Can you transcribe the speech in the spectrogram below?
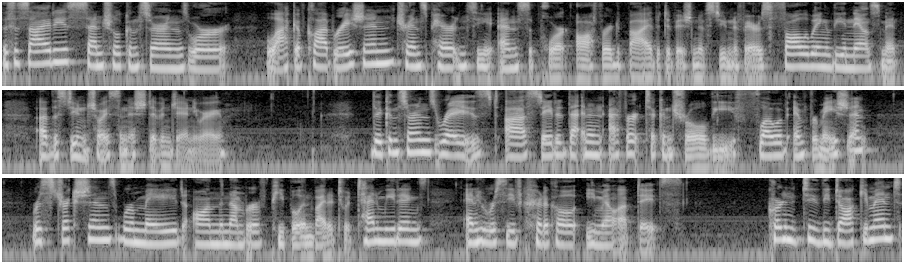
The society's central concerns were lack of collaboration, transparency, and support offered by the Division of Student Affairs following the announcement of the Student Choice Initiative in January. The concerns raised uh, stated that in an effort to control the flow of information, restrictions were made on the number of people invited to attend meetings and who received critical email updates. According to the document,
